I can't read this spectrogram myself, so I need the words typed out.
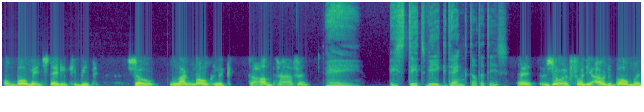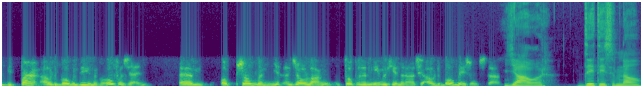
om bomen in het stedelijk gebied zo lang mogelijk te handhaven. Hé, hey, is dit wie ik denk dat het is? Zorg voor die oude bomen, die paar oude bomen die er nog over zijn. Um, op zo'n manier en zo lang tot er een nieuwe generatie oude bomen is ontstaan. Ja hoor, dit is hem nou.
